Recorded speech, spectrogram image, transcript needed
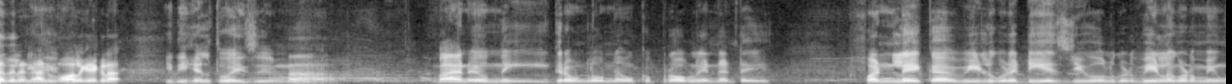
అదేలేండి. అంటే మామూలుగా ఇక్కడ ఇది హెల్త్ వైజ్ బాగానే ఉంది. ఈ గ్రౌండ్లో ఉన్న ఒక ప్రాబ్లం ఏంటంటే ఫండ్ లేక వీళ్ళు కూడా డిఎస్జిఓలు కూడా వీళ్ళని కూడా మేము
